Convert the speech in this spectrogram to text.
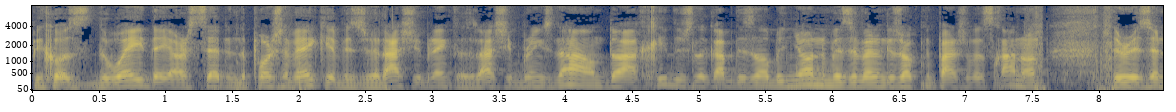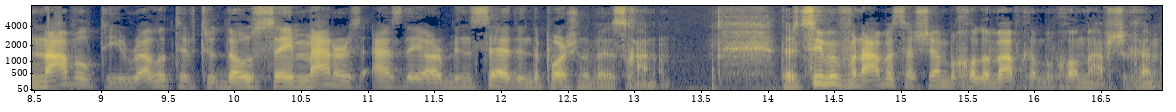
because the way they are said in the portion of Ekev is Rashi brings as Rashi brings down do achidush legab dizel binyon sie werden in parshas Veschanon. There is a novelty relative to those same matters as they are been said in the portion of Veschanon. Der Tzivu von Abbas Hashem b'chol levavchem b'chol nafshechem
